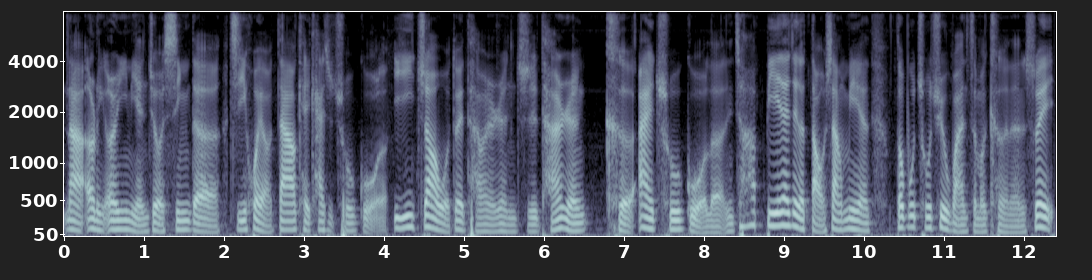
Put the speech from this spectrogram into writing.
那二零二一年就有新的机会哦，大家可以开始出国了。依照我对台湾的认知，台湾人。可爱出国了，你知道他憋在这个岛上面都不出去玩，怎么可能？所以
